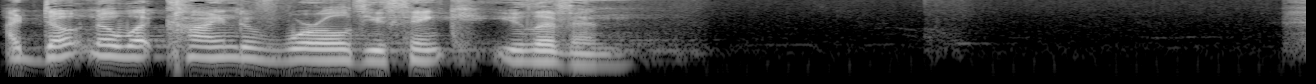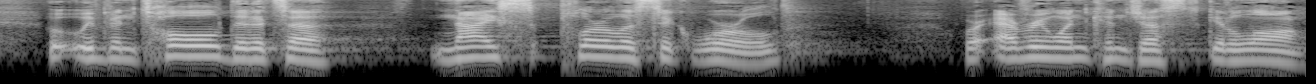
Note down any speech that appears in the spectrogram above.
I don't know what kind of world you think you live in. We've been told that it's a nice pluralistic world where everyone can just get along,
